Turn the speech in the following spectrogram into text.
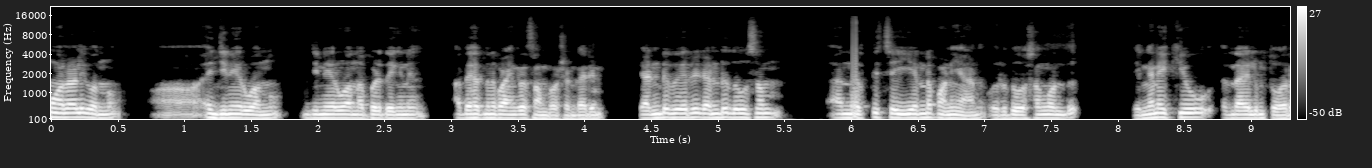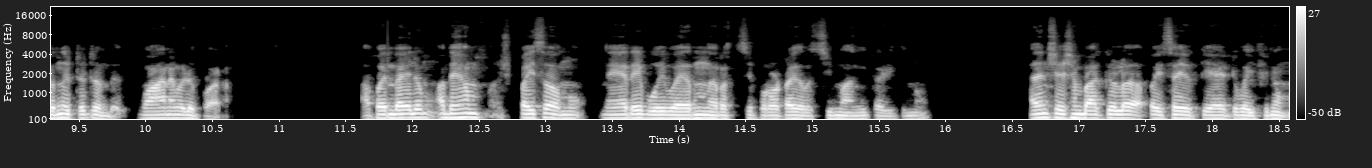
മുതലാളി വന്നു. എഞ്ചിനീയർ വന്നു. എഞ്ചിനീയർ വന്നപ്പോഴത്തേക്കിന് അദ്ദേഹത്തിന് ഭയങ്കര സന്തോഷം. കാര്യം രണ്ടുപേര് രണ്ട് ദിവസം നിർത്തി ചെയ്യേണ്ട പണിയാണ്. ഒരു ദിവസം കൊണ്ട് എങ്ങനെയൊക്കെയോ എന്തായാലും തുറന്നിട്ടിട്ടുണ്ട്. വാനമെടുപ്പാണ് അപ്പോൾ എന്തായാലും അദ്ദേഹം പൈസ തന്നു. നേരെ പോയി വയറ് നിറച്ച് പൊറോട്ട ഇറച്ചി വാങ്ങി കഴിക്കുന്നു. അതിനുശേഷം ബാക്കിയുള്ള പൈസയൊക്കെ ആയിട്ട് വൈഫിനും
